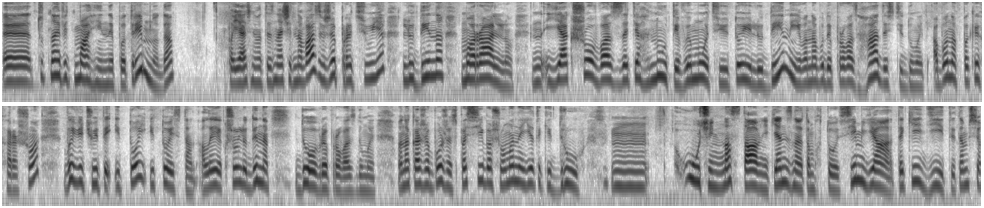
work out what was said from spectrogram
е, тут навіть магії не потрібно. Да? Пояснювати, значить, на вас вже працює людина морально. Якщо вас затягнути в емоцію тої людини, і вона буде про вас гадості думати, або навпаки, хорошо, ви відчуєте і той, і той стан. Але якщо людина добре про вас думає, вона каже, Боже, спасіба, що у мене є такий друг, учень, наставник, я не знаю там хто, сім'я, такі діти, там все.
